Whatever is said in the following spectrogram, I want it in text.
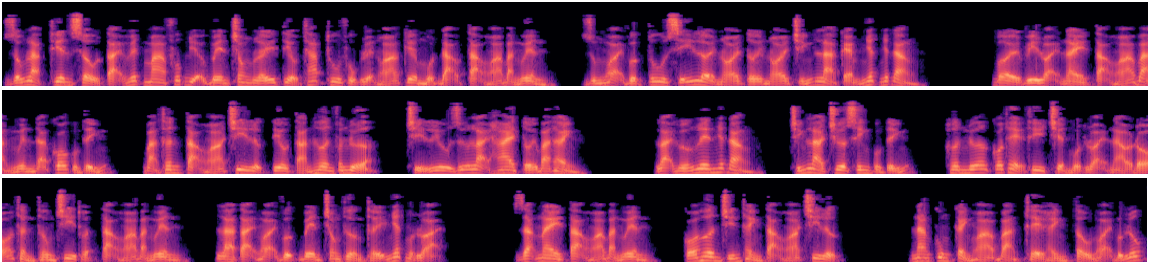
Giống lạc thiên sầu tại huyết ma phúc điệu bên trong lấy tiểu tháp thu phục luyện hóa kia một đạo tạo hóa bản nguyên, dùng ngoại vực tu sĩ lời nói tới nói chính là kém nhất nhất đẳng. Bởi vì loại này tạo hóa bản nguyên đã có cùng tính, bản thân tạo hóa chi lực tiêu tán hơn phân nửa, chỉ lưu giữ lại hai tới ba thành. Lại hướng lên nhất đẳng chính là chưa sinh cùng tính, hơn nữa có thể thi triển một loại nào đó thần thông chi thuật tạo hóa bản nguyên, là tại ngoại vực bên trong thường thấy nhất một loại. Dạng này tạo hóa bản nguyên, có hơn chín thành tạo hóa chi lực. Nam cung cảnh hòa bản thể hành tẩu ngoại vực lúc,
